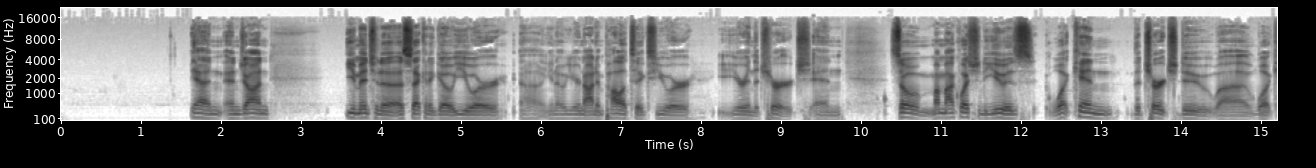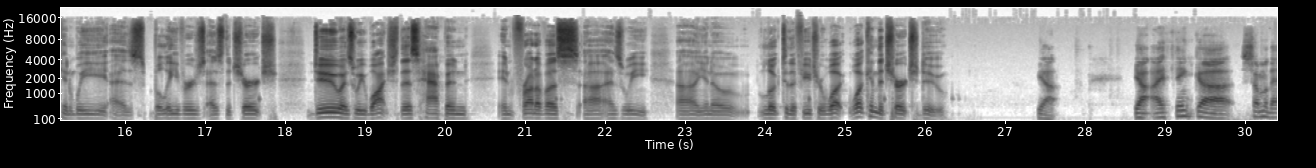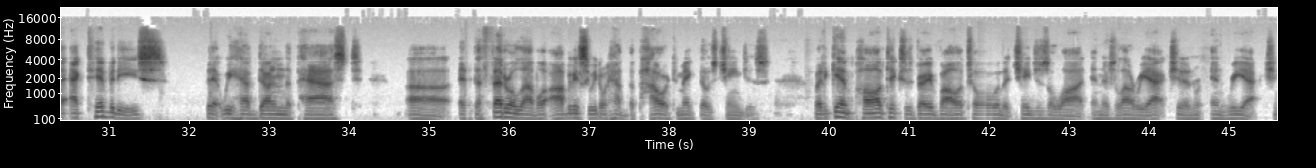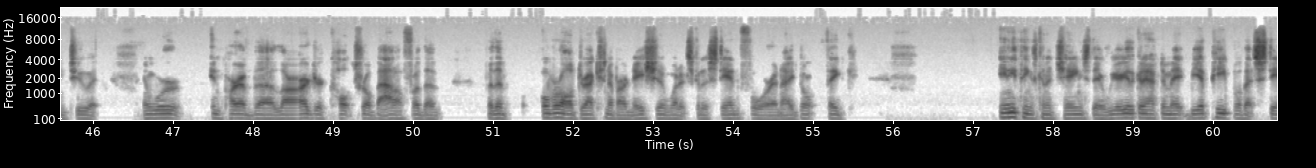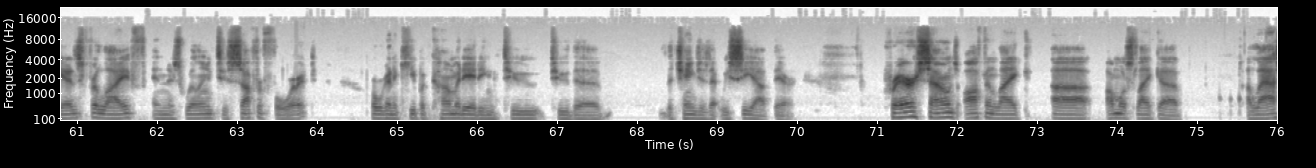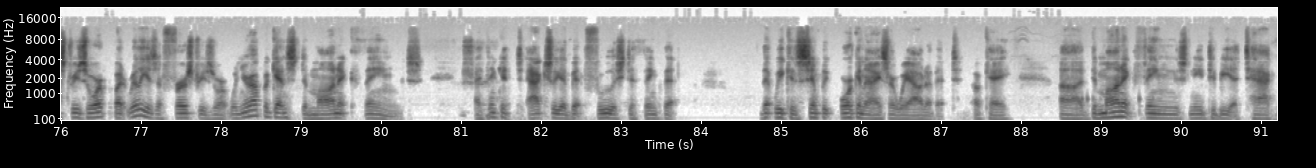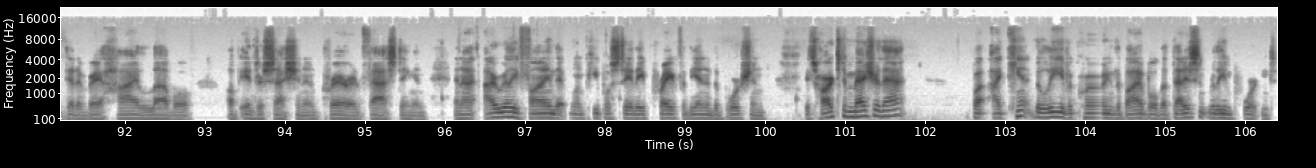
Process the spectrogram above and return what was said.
Yeah, and, and John, you mentioned a, a second ago you are, uh, you know, you're not in politics. You are, you're in the church, and so my my question to you is, what can the church do? Uh, what can we as believers, as the church, do as we watch this happen in front of us? Uh, as we, uh, you know, look to the future, what what can the church do? Yeah, yeah. I think uh, some of the activities that we have done in the past. Uh, at the federal level, obviously, we don't have the power to make those changes. But again, politics is very volatile and it changes a lot, and there's a lot of reaction and, and reaction to it. And we're in part of the larger cultural battle for the for the overall direction of our nation what it's going to stand for. And I don't think anything's going to change there. We are either going to have to make, be a people that stands for life and is willing to suffer for it, or we're going to keep accommodating to to the the changes that we see out there. Prayer sounds often like uh, almost like a, a last resort, but really is a first resort. When you're up against demonic things, sure. I think it's actually a bit foolish to think that that we can simply organize our way out of it. Okay. Uh, demonic things need to be attacked at a very high level of intercession and prayer and fasting. And, and I, I really find that when people say they pray for the end of abortion, it's hard to measure that, but I can't believe, according to the Bible, that that isn't really important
